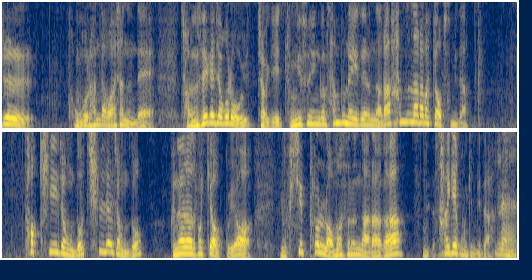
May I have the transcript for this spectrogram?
1을 공고를 한다고 하셨는데 전 세계적으로 오- 저기 중위수 임금 3분의 1 되는 나라 한두 나라밖에 없습니다. 터키 정도, 칠레 정도 그 나라밖에 없고요. 60%를 넘어서는 나라가 4개국입니다. 네.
